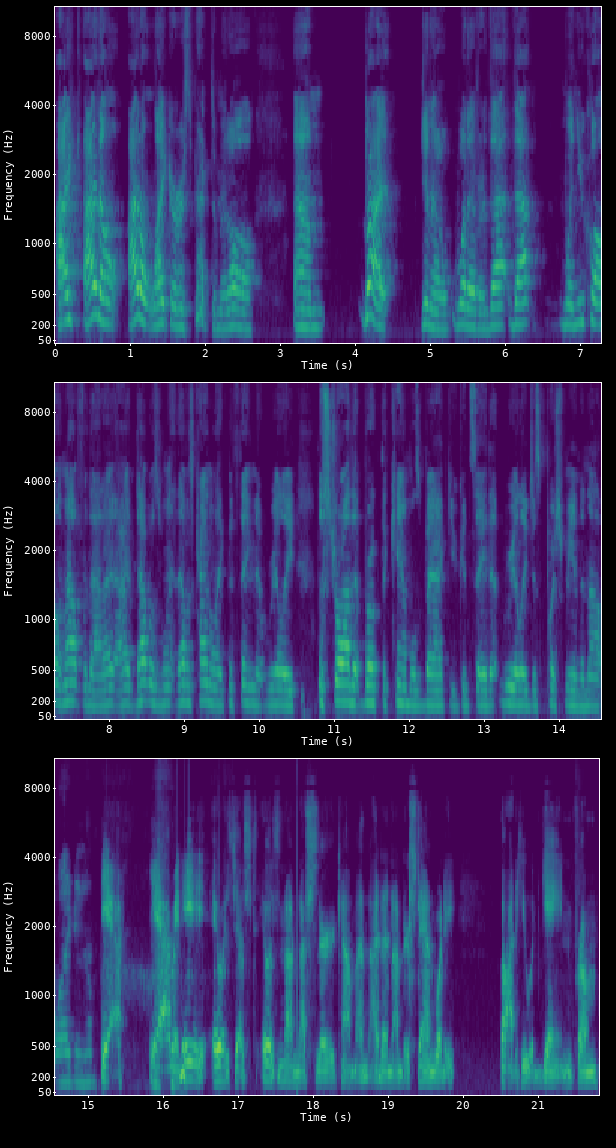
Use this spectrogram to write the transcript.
I I don't I don't like or respect him at all. Um, but you know, whatever that that when you call him out for that, I, I that was when that was kind of like the thing that really the straw that broke the camel's back. You could say that really just pushed me into not liking him. Yeah. Yeah. I mean, he, it was just, it was an unnecessary comment. I didn't understand what he thought he would gain from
